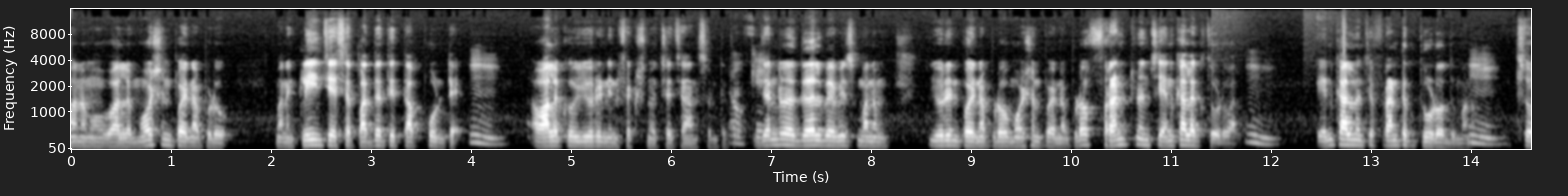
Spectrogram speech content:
మనము వాళ్ళ మోషన్ పోయినప్పుడు మనం క్లీన్ చేసే పద్ధతి తప్పు ఉంటే వాళ్ళకు యూరిన్ ఇన్ఫెక్షన్ వచ్చే ఛాన్స్ ఉంటుంది. జనరల్ గర్ల్ బేబీస్ మనం యూరిన్ పోయినప్పుడు మోషన్ పోయినప్పుడు ఫ్రంట్ నుంచి వెనకాలకు తూడవాలి. వెనకాల నుంచి ఫ్రంట్కి తూడొద్దు మనం. సో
